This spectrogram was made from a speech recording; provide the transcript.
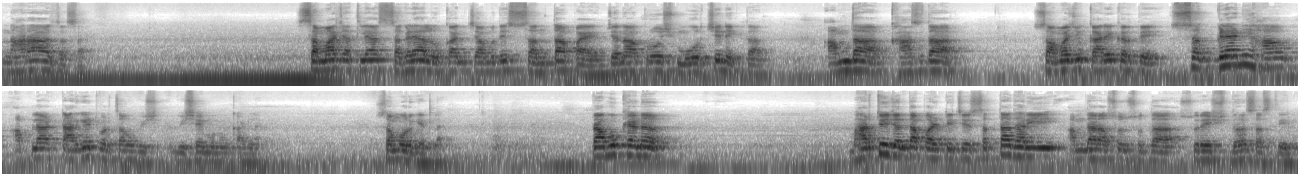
नाराज असा आहे. समाजातल्या सगळ्या लोकांच्यामध्ये संताप आहे. जनाक्रोश मोर्चे निघतात. आमदार खासदार सामाजिक कार्यकर्ते सगळ्यांनी हा आपल्या टार्गेटवरचा विषय विषय म्हणून काढला समोर घेतला प्रामुख्यानं भारतीय जनता पार्टीचे सत्ताधारी आमदार असून सुद्धा सुरेश धस असतील.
